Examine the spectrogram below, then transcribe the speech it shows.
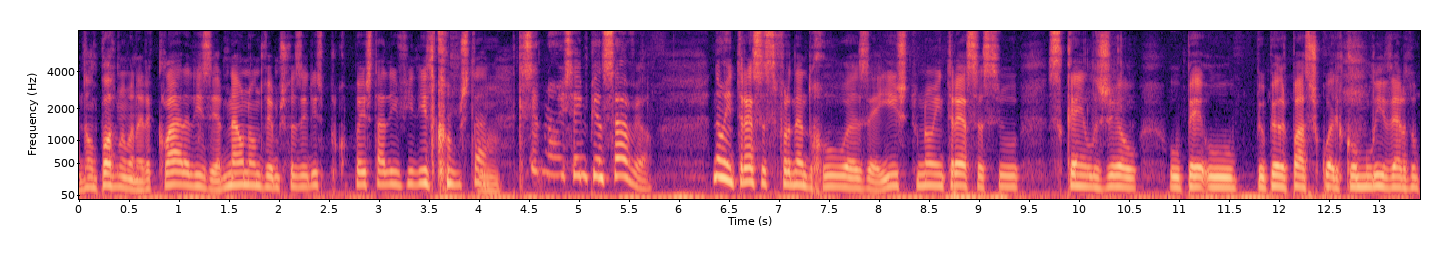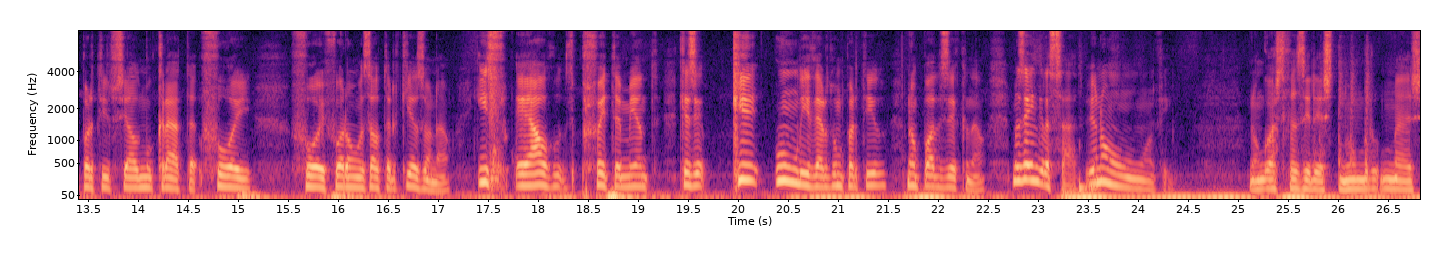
não pode, de uma maneira clara, dizer não, não devemos fazer isso porque o país está dividido como está. Hum. Quer dizer, não, isso é impensável. Não interessa se Fernando Ruas é isto, não interessa se, o, se quem elegeu o, o, o Pedro Passos Coelho como líder do Partido Social Democrata foi, foi, foram as autarquias ou não. Isso é algo perfeitamente. Quer dizer, que um líder de um partido não pode dizer que não. Mas é engraçado. Eu não. Enfim, não gosto de fazer este número, mas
